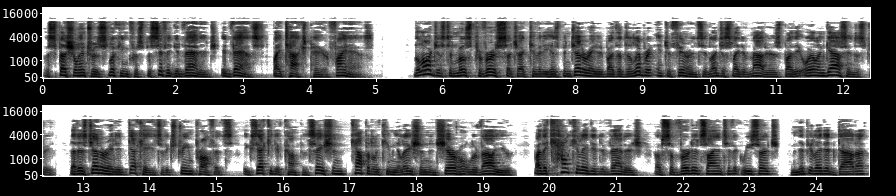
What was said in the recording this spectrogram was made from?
of special interests looking for specific advantage advanced by taxpayer finance. The largest and most perverse such activity has been generated by the deliberate interference in legislative matters by the oil and gas industry, that has generated decades of extreme profits, executive compensation, capital accumulation, and shareholder value by the calculated advantage of subverted scientific research, manipulated data,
